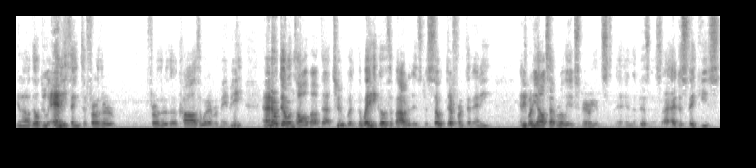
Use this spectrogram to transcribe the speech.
you know, they'll do anything to further further the cause or whatever it may be. And I know Dillon's all about that too, but the way he goes about it is just so different than any anybody else I've really experienced in, the business. I, I just think he's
